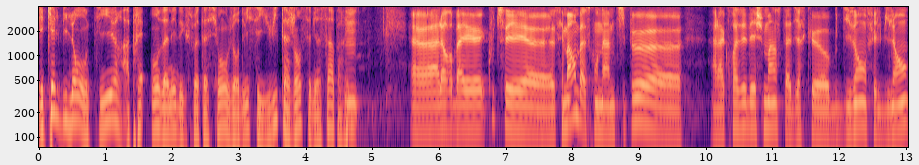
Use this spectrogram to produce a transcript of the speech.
Et quel bilan on tire après 11 années d'exploitation Aujourd'hui, c'est 8 agences, c'est bien ça à Paris? Hmm. Euh, alors, bah, écoute, euh, c'est marrant parce qu'on a un petit peu euh, à la croisée des chemins, c'est-à-dire qu'au bout de 10 ans, on fait le bilan.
